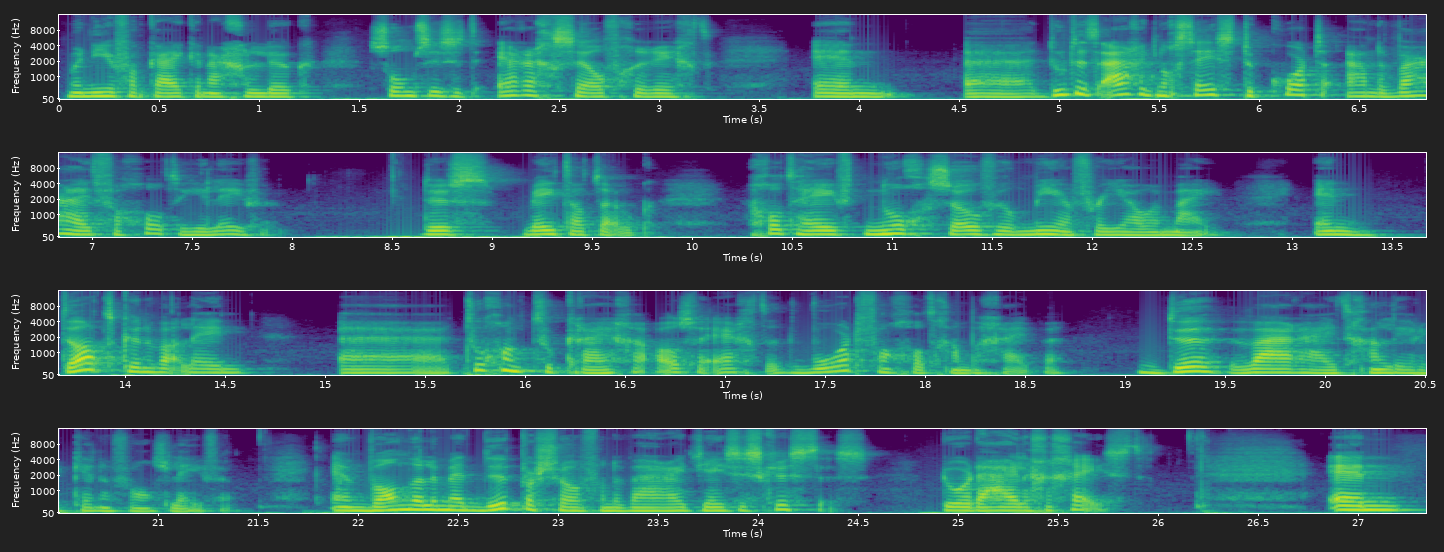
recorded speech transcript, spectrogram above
manier van kijken naar geluk. Soms is het erg zelfgericht en uh, doet het eigenlijk nog steeds tekort aan de waarheid van God in je leven. Dus weet dat ook. God heeft nog zoveel meer voor jou en mij. En dat kunnen we alleen uh, toegang toe krijgen als we echt het woord van God gaan begrijpen de waarheid gaan leren kennen voor ons leven. En wandelen met de persoon van de waarheid, Jezus Christus, door de Heilige Geest. En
